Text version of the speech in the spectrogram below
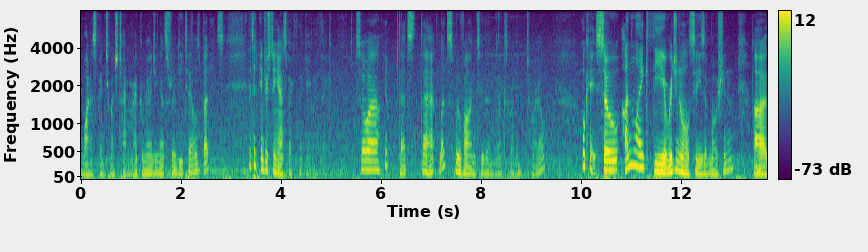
want to spend too much time micromanaging that sort of details, but it's it's an interesting aspect of the game, I think. So uh, yep, that's that. Let's move on to the next part of the tutorial. Okay, so unlike the original Cities of Motion, uh,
